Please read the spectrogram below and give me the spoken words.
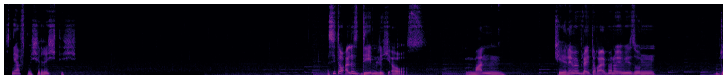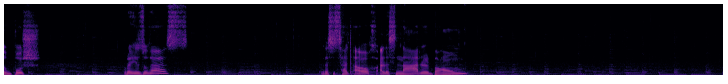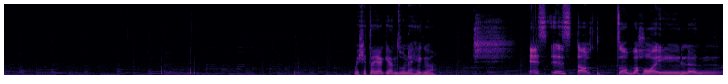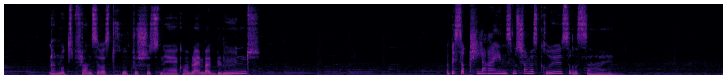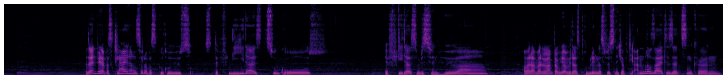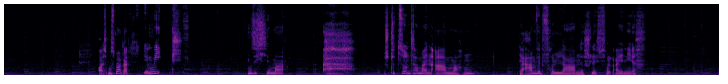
Das nervt mich richtig. Das sieht doch alles dämlich aus. Mann. Okay, nehmen wir vielleicht doch einfach nur irgendwie so ein so ein Busch. Oder hier sowas. Das ist halt auch alles Nadelbaum. Aber ich hätte ja gern so eine Hecke. Es ist doch zum Heulen. Eine Nutzpflanze, was Tropisches. Nee, komm, wir bleiben bei blühend. Du bist so klein. Es muss schon was Größeres sein. Also entweder was Kleineres oder was Größeres. Der Flieder ist zu groß. Der Flieder ist ein bisschen höher. Aber da haben wir dann, glaube ich, auch wieder das Problem, dass wir es nicht auf die andere Seite setzen können. Oh, ich muss mal gerade... Irgendwie... Muss ich hier mal... Ah, Stütze unter meinen Arm machen. Der Arm wird voll lahm. Der schläft voll ein hier.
